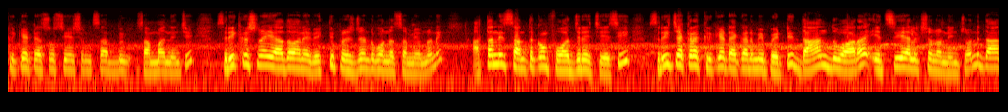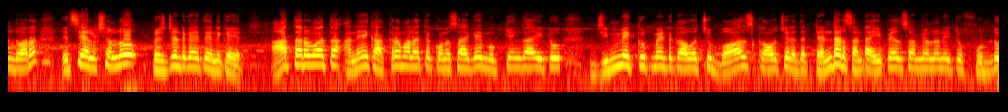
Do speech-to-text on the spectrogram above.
క్రికెట్ అసోసియేషన్ సభ్యు సంబంధించి శ్రీకృష్ణ యాదవ్ అనే వ్యక్తి ప్రెసిడెంట్గా ఉన్న సమయంలోనే అతని సంతకం ఫోర్జరీ చేసి శ్రీచక్ర క్రికెట్ అకాడమీ పెట్టి దాని ద్వారా హెచ్సిఐ ఎలక్షన్లో నించొని దాని ద్వారా హెచ్సీ ఎలక్షన్లో ప్రెసిడెంట్గా అయితే ఎన్నికయ్యారు. ఆ తర్వాత అనేక అక్రమాలు అయితే కొనసాగాయి. ముఖ్యంగా ఇటు జిమ్ ఎక్విప్మెంట్ కావచ్చు బాల్స్ కావచ్చు లేదా టెండర్స్ అంటే ఐపీఎల్ సమయంలోనే ఇటు ఫుడ్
